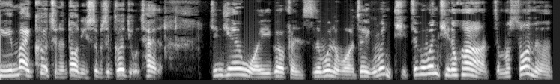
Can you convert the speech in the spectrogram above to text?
鱼卖课程的到底是不是割韭菜的？今天我一个粉丝问了我这个问题，这个问题的话怎么说呢？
